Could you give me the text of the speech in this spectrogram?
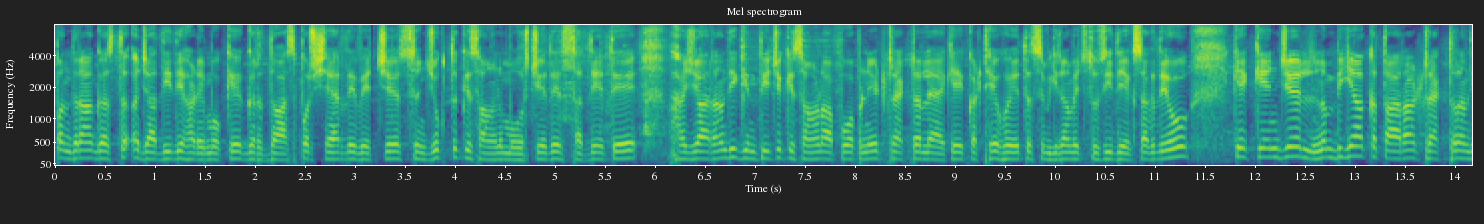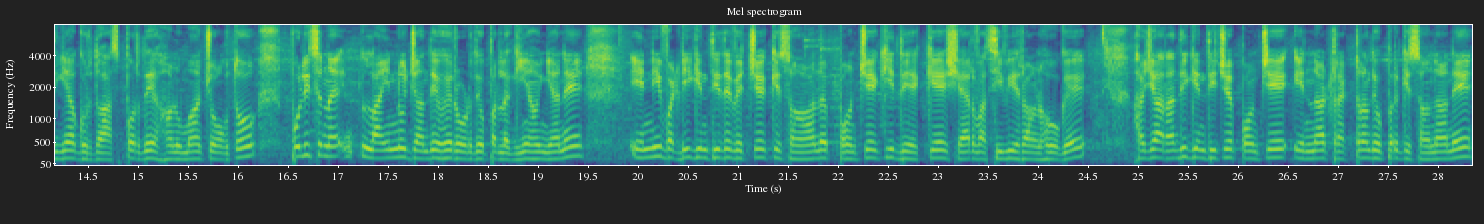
15 ਅਗਸਤ ਆਜ਼ਾਦੀ ਦਿਹਾੜੇ ਮੌਕੇ ਗੁਰਦਾਸਪੁਰ ਸ਼ਹਿਰ ਦੇ ਵਿੱਚ ਸੰਯੁਕਤ ਕਿਸਾਨ ਮੋਰਚੇ ਦੇ ਸੱਦੇ ਤੇ ਹਜ਼ਾਰਾਂ ਦੀ ਗਿਣਤੀ 'ਚ ਕਿਸਾਨ ਆਪੋ ਆਪਣੇ ਟਰੈਕਟਰ ਲੈ ਕੇ ਇਕੱਠੇ ਹੋਏ। ਤਸਵੀਰਾਂ ਵਿੱਚ ਤੁਸੀਂ ਦੇਖ ਸਕਦੇ ਹੋ ਕਿ ਕਿੰਜ ਲੰਬੀਆਂ ਕਤਾਰਾਂ ਟਰੈਕਟਰਾਂ ਦੀਆਂ ਗੁਰਦਾਸਪੁਰ ਦੇ ਹਨੂਮਾਨ ਚੌਂਕ ਤੋਂ ਪੁਲਿਸ ਨ- ਲਾਈਨ ਨੂੰ ਜਾਂਦੇ ਹੋਏ ਰੋਡ ਦੇ ਉੱਪਰ ਲੱਗੀਆਂ ਹੋਈਆਂ ਨੇ। ਇੰਨੀ ਵੱਡੀ ਗਿਣਤੀ ਦੇ ਵਿੱਚ ਕਿਸਾਨ ਪਹੁੰਚੇ ਕਿ ਦੇਖ ਕੇ ਸ਼ਹਿਰ ਵਾਸੀ ਵੀ ਹੈਰਾਨ ਹੋ ਗਏ। ਹਜ਼ਾਰਾਂ ਦੀ ਗਿਣਤੀ 'ਚ ਪਹੁੰਚੇ ਇਨ੍ਹਾਂ ਟਰੈਕਟਰਾਂ ਦੇ ਉੱਪਰ ਕਿਸਾਨਾਂ ਨੇ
